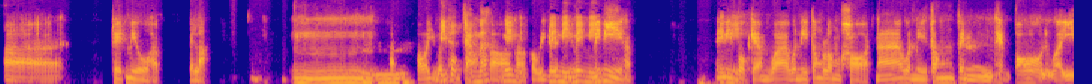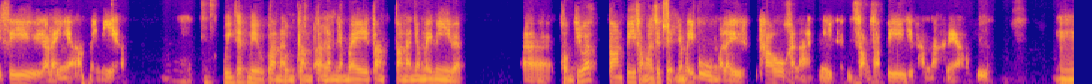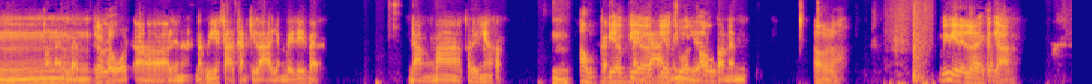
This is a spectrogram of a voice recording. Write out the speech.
อ่า treadmill ครับ เป็นหลักอืมครับเพราะว่าอยู่บนมีโปรแกรมไหมก็ไม่มีก็ก็วิ่งไม่มี treadmill ไม่มีไม่มีครับ ไม่มีไม่มีโปรแกรมว่าวันนี้ต้องลงคอร์ดนะ วันนี้ต้องเป็น tempo หรือว่า easy อะไรเงี้ยครับ ไม่มีครับวิ่งเทดมิลตอนนั้นตอนตอนนั้นยังไม่ตอนตอนนั้นยังไม่มีแบบ เอ่อผมคิดว่าตอนปี 2017 ยังไม่บูมอะไรเท่าขนาดนี้สองสามปีที่ผ่านมาเนี่ยครับคืออืมตอนนั้นแบบแล้วโค้ดเอ่ออะไรนะนักวิทยาศาสตร์การกีฬายังไม่ได้แบบ ดังมากอะไรเงี้ยครับ อืม เอ้าเบียร์เบียนาฬิร์กาเบียยัร์งไม่ชวนมีเลยคเข้ารับตอนนั้น เอาเหรอ ไม่มีอะไรเลยใช่ครับทุกอย่าง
